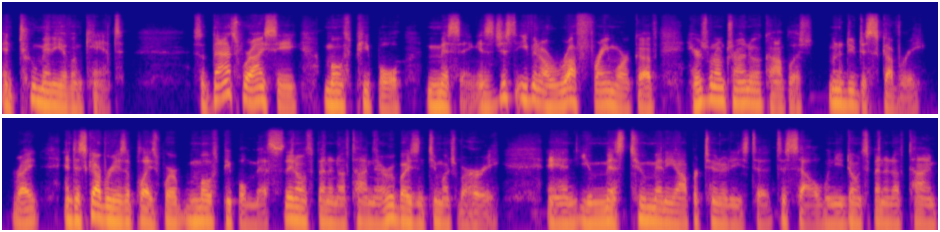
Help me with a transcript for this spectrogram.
and too many of them can't. So that's where I see most people missing is just even a rough framework of here's what I'm trying to accomplish. I'm going to do discovery, right? And discovery is a place where most people miss. They don't spend enough time there. Everybody's in too much of a hurry, and you miss too many opportunities to to sell when you don't spend enough time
